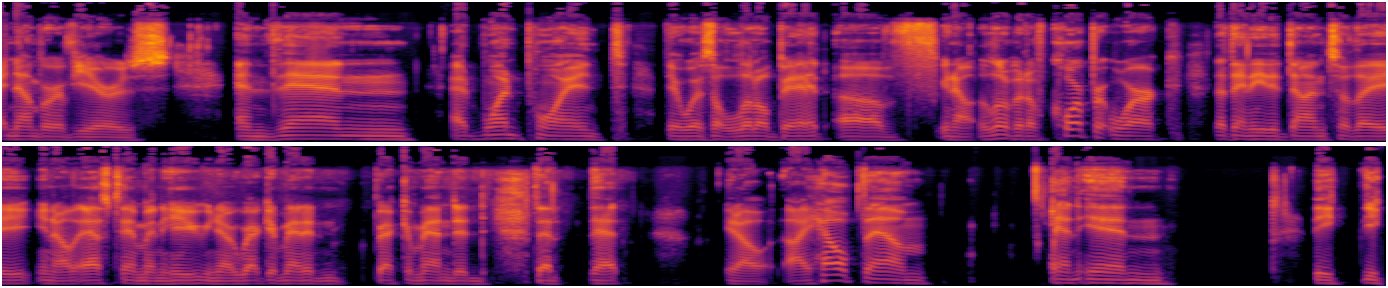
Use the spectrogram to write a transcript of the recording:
a number of years, and then at one point there was a little bit of you know a little bit of corporate work that they needed done. So they you know asked him and he you know recommended recommended that that you know I help them. And in the, the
